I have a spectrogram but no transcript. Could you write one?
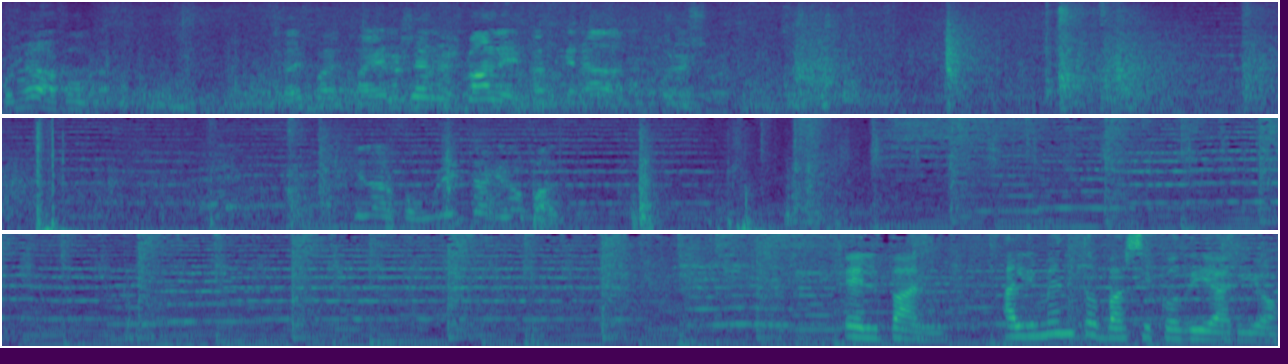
Poner la alfombra. ¿Sabes? Para, para que no se resbale, más que nada, por eso. Aquí la alfombrita que no falte. El pan, alimento básico diario.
